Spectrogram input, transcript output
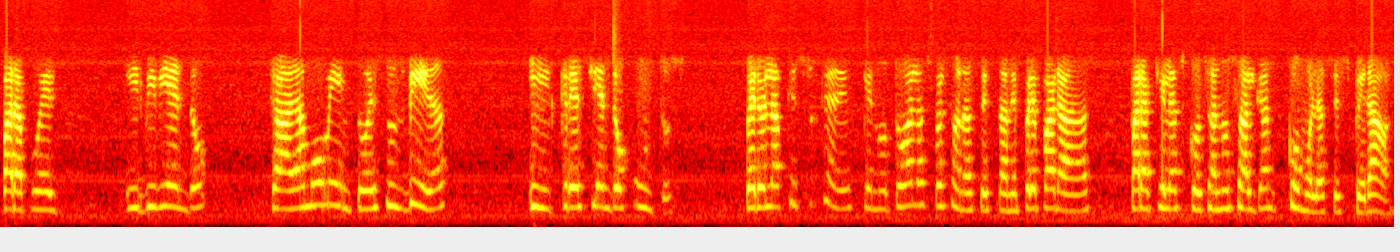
para poder ir viviendo cada momento de sus vidas y creciendo juntos. Pero lo que sucede es que no todas las personas están preparadas para que las cosas no salgan como las esperaban.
